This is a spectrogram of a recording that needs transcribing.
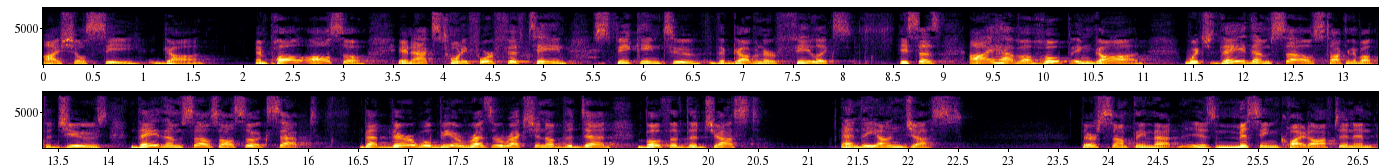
I shall see God. And Paul also, in Acts 24:15, speaking to the governor Felix, he says, I have a hope in God, which they themselves, talking about the Jews, they themselves also accept that there will be a resurrection of the dead, both of the just and the unjust. There's something that is missing quite often in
